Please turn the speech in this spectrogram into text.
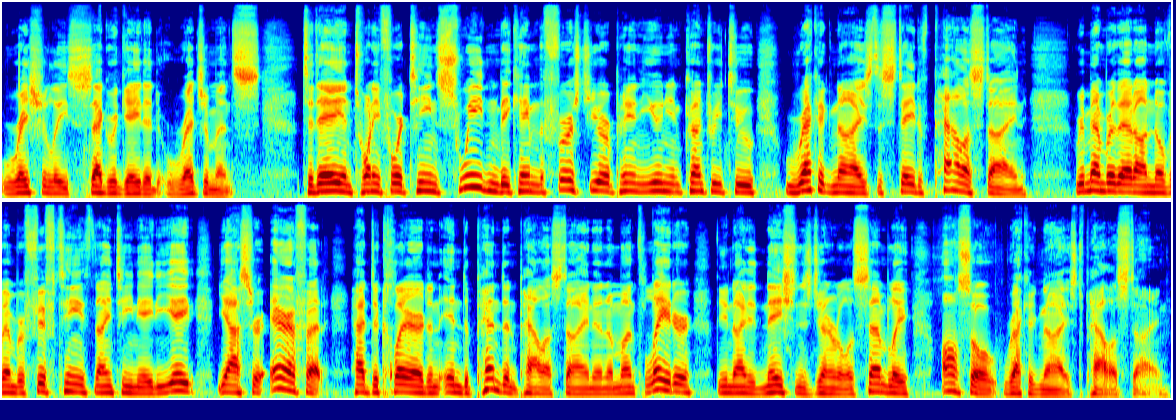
racially segregated regiments. Today in 2014, Sweden became the first European Union country to recognize the state of Palestine. Remember that on November 15, 1988, Yasser Arafat had declared an independent Palestine, and a month later, the United Nations General Assembly also recognized Palestine.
